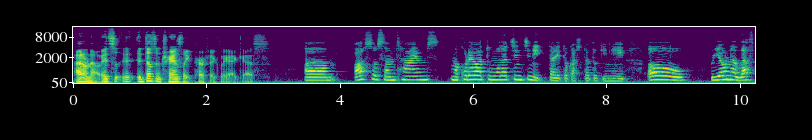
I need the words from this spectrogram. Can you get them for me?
I don't know. It's it, it doesn't translate perfectly, I guess. Um, also sometimes まあこれは友達ん家に行ったりとかした時に Oh, Riona left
